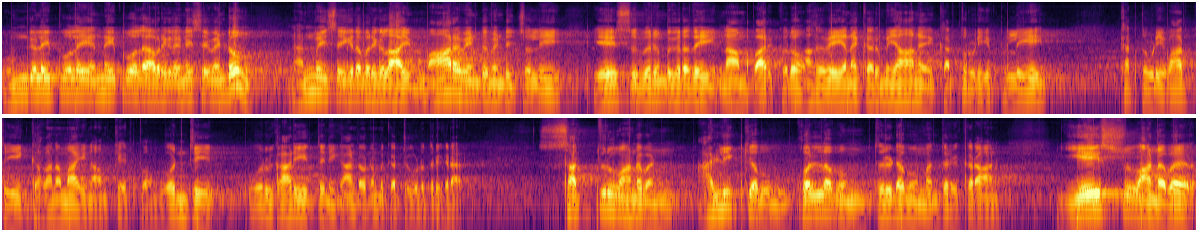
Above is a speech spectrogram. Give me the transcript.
உங்களைப் போல என்னைப் போல அவர்கள் என்ன செய்ய வேண்டும்? நன்மை செய்கிறவர்களாய் மாற வேண்டும் என்று சொல்லி இயேசு விரும்புகிறதை நாம் பார்க்கிறோம். ஆகவே எனக்கு அருமையான கர்த்தருடைய பிள்ளையை கர்த்தருடைய வார்த்தையை கவனமாய் நாம் கேட்போம். ஒன்றி ஒரு காரியத்தை நீ ஆண்டவர் நமக்கு கற்றுக் கொடுத்திருக்கிறார். சத்ருவானவன் அழிக்கவும் கொல்லவும் திருடவும் வந்திருக்கிறான். இயேசுவானவர்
